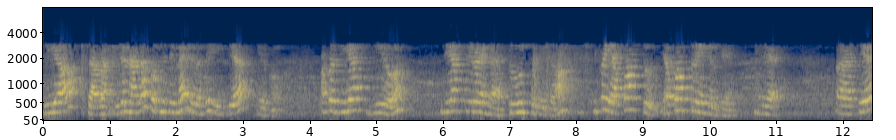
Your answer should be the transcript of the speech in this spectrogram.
g of 7 இது நல்லா புரிஞ்சுட்டீங்கன்னா இது வந்து ஈஸியா இருக்கும். அப்ப g of 0 g of 0 என்ன? 2 ன்னு சொல்லிட்டோம். இப்போ f of 2 f of 2 எங்க இருக்கு? இங்க. here.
